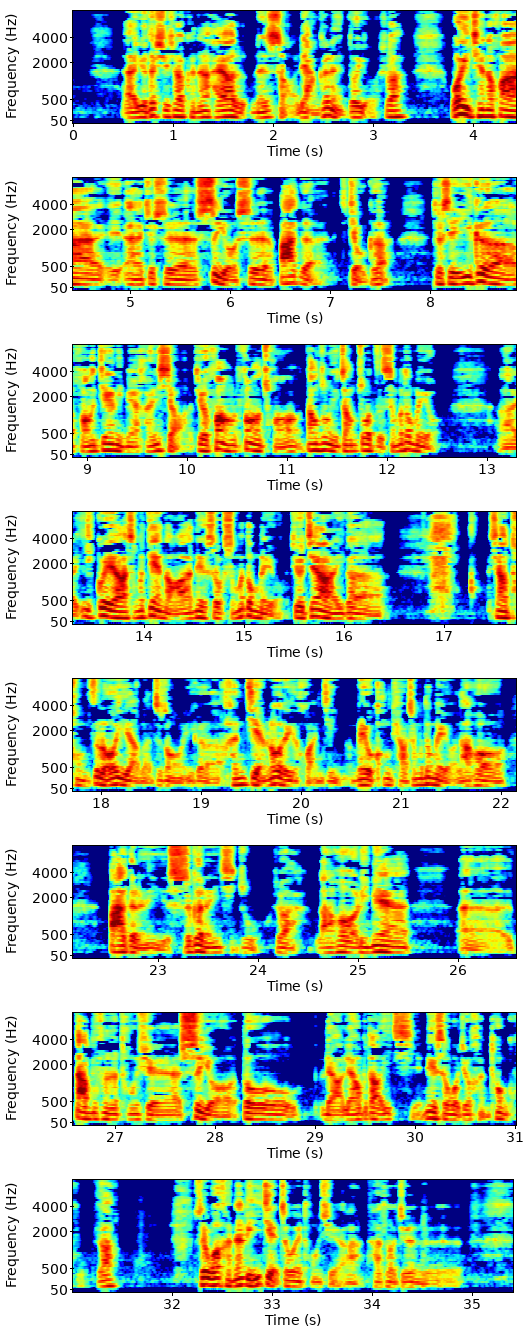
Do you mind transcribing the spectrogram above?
呃，有的学校可能还要人少，两个人都有，是吧？我以前的话，呃，就是室友是八个、九个，就是一个房间里面很小，就放放床，当中一张桌子，什么都没有，啊，衣柜啊，什么电脑啊，那个时候什么都没有，就这样一个像筒子楼一样的这种一个很简陋的一个环境，没有空调，什么都没有，然后八个人、十个人一起住，是吧？然后里面，呃，大部分的同学室友都。聊聊不到一起，那时候我就很痛苦，是吧？所以我很能理解这位同学啊。他说就是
